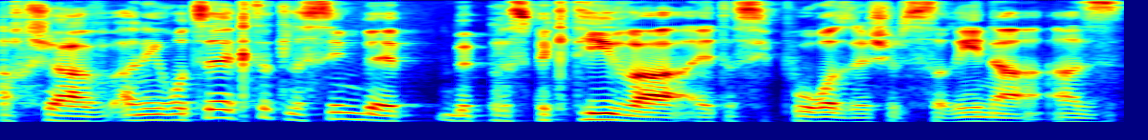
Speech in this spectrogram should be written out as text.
עכשיו אני רוצה קצת לשים בפרספקטיבה את הסיפור הזה של סרינה אז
